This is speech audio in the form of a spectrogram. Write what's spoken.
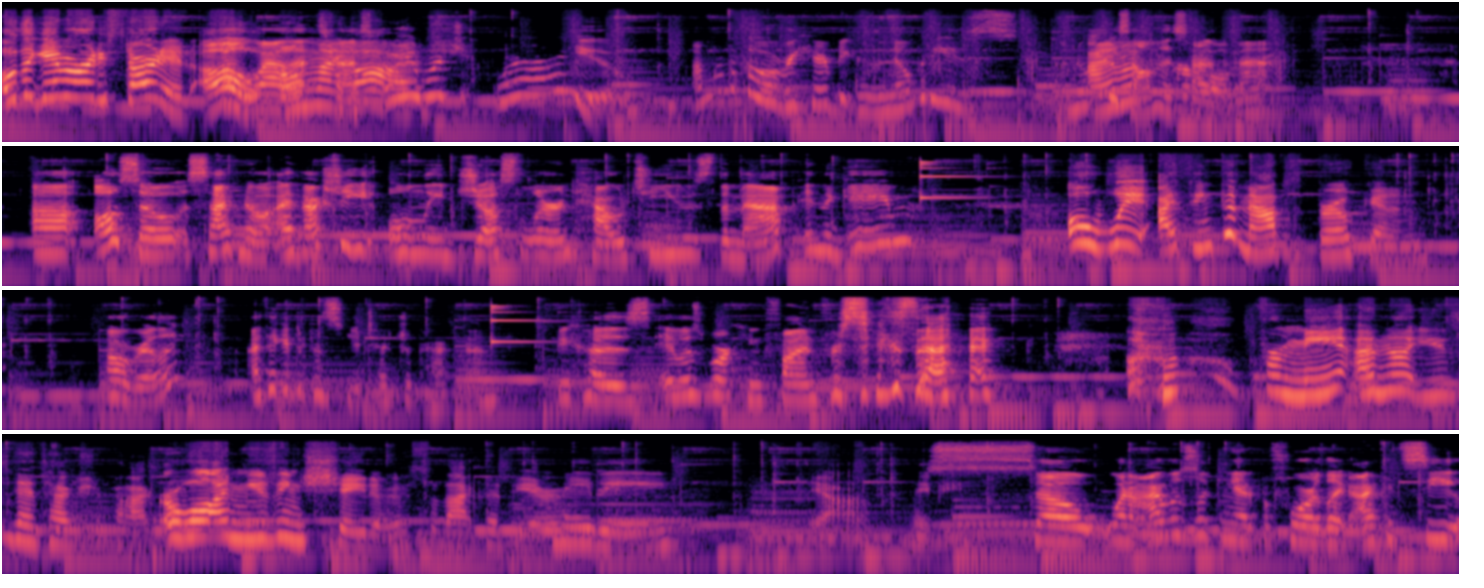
Oh, the game already started. Oh, wow, oh that's my. Wait, where'd where are you? I'm gonna go over here because nobody's I'm nobody's on this side of the map. Uh, also, side note, I've actually only just learned how to use the map in the game. Oh wait, I think the map's broken. Oh, really? I think it depends on your texture pack then, because it was working fine for zigzag. For me, I'm not using a texture pack. Or well, I'm using shaders, so that could be. Maybe. Yeah, maybe. So when I was looking at it before, like I could see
